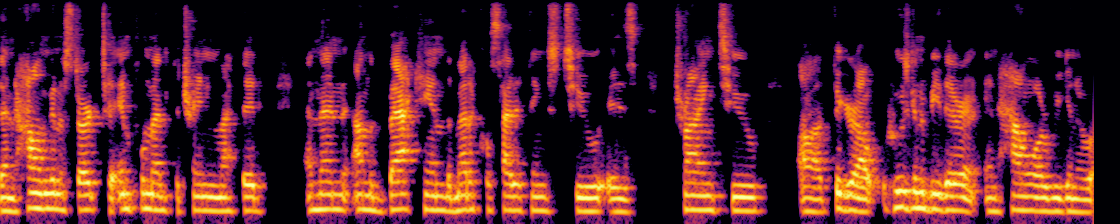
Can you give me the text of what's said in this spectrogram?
then how I'm going to start to implement the training method. And then on the back end, the medical side of things too is trying to uh, figure out who's going to be there and how are we going to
